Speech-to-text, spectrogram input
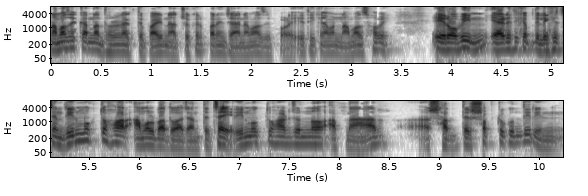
নামাজের কান্না ধরে রাখতে পারি না চোখের পানি যায় নামাজে পড়ে এ থেকে আমার নামাজ হবে। এ রবিন এআডি থেকে আপনি লিখেছেন ঋণমুক্ত হওয়ার আমল বা দোয়া জানতে চাই। ঋণমুক্ত হওয়ার জন্য আপনার সাধ্যের সবটুকুন দিয়ে ঋণ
